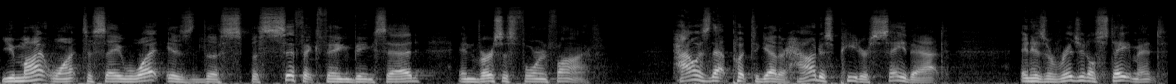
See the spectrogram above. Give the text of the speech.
you might want to say, what is the specific thing being said in verses 4 and 5? How is that put together? How does Peter say that in his original statement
